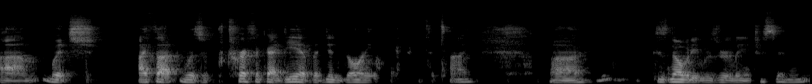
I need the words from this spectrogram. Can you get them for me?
um, which I thought was a terrific idea, but didn't go anywhere at the time because uh, nobody was really interested in it.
